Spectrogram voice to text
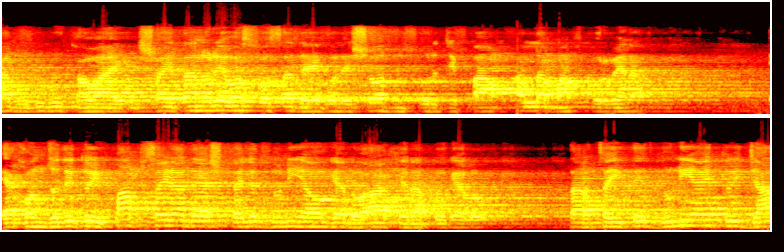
হাবুডুবু খাওয়ায় শয়তানরে ওয়াসওয়াসা দেয় বলে শোন তোর যে পাপ আল্লাহ মাফ করবে না। এখন যদি তুই পাপ সাইরা দেস তাহলে দুনিয়াও গেল, আখেরাতও গেল। তার চাইতে দুনিয়ায় তুই যা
